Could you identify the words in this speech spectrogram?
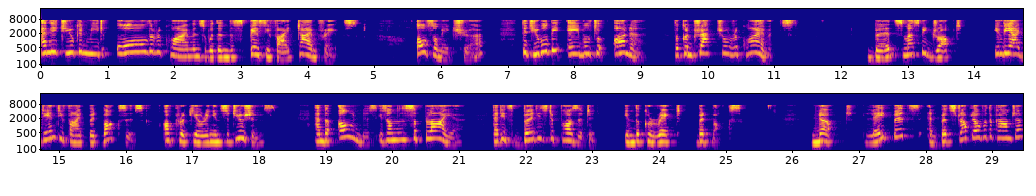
and that you can meet all the requirements within the specified timeframes. Also make sure that you will be able to honor the contractual requirements. Bids must be dropped in the identified bid boxes of procuring institutions, and the onus is on the supplier that its bid is deposited in the correct bid box. Note, late bids and bids dropped over the counter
